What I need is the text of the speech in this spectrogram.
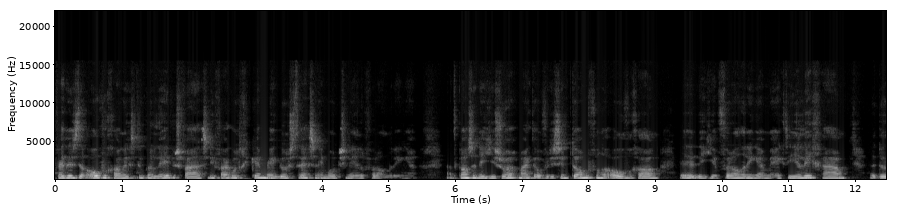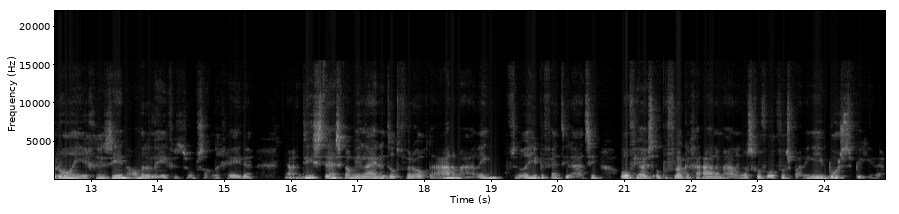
Verder is de overgang is natuurlijk een levensfase die vaak wordt gekenmerkt door stress en emotionele veranderingen. Nou, het kan zijn dat je zorg maakt over de symptomen van de overgang, eh, dat je veranderingen merkt in je lichaam, eh, de rol in je gezin, andere levensomstandigheden. Nou, die stress kan weer leiden tot verhoogde ademhaling, oftewel hyperventilatie, of juist oppervlakkige ademhaling als gevolg van spanning in je borstspieren.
